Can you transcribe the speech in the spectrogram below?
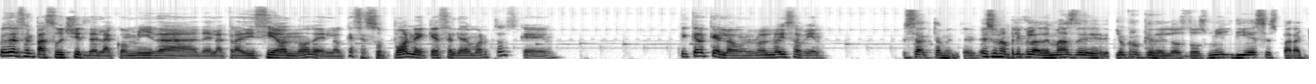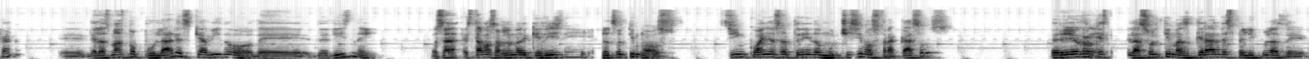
Pues del cempasúchil, de la comida, de la tradición, ¿no? De lo que se supone que es el Día de Muertos. Que. Que creo que lo, lo, lo hizo bien. Exactamente. Es una película además de, yo creo que de los 2010 es para acá, eh, de las más populares que ha habido de, de Disney. O sea, estamos hablando de que Disney en los últimos cinco años ha tenido muchísimos fracasos, pero yo creo Sí. que es de las últimas grandes películas de,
